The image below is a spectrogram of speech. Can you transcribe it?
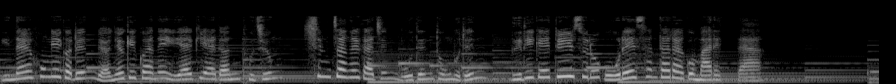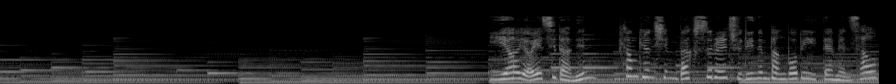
이날 홍해걸은 면역에 관해 이야기하던 도중 심장을 가진 모든 동물은 느리게 뛸수록 오래 산다라고 말했다. 이어 여에스더는 평균 심박수를 줄이는 방법이 있다면서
